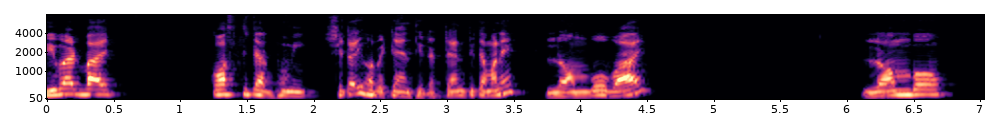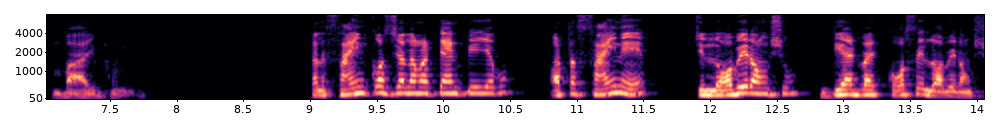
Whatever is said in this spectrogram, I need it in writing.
ডিভাইড বাই কস থিটার ভূমি, সেটাই হবে ট্যান থিটা ট্যান থিটা মানে লম্ব বাই লম্ব বাই ভূমি। তাহলে সাইন কস জানলে আমরা ট্যান পেয়ে যাব। অর্থাৎ সাইনের যে লবের অংশ ডিভাইড বাই কসের লবের অংশ,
